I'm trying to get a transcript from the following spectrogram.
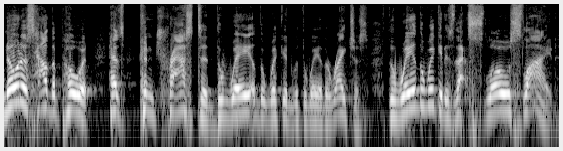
Notice how the poet has contrasted the way of the wicked with the way of the righteous. The way of the wicked is that slow slide.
